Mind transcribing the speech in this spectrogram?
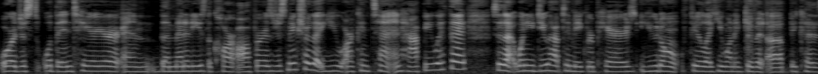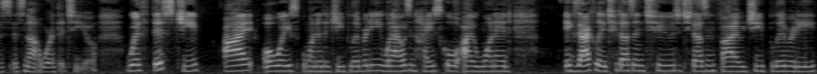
or just what the interior and the amenities the car offers. Just make sure that you are content and happy with it so that when you do have to make repairs you don't feel like you want to give it up because it's not worth it to you with this jeep i always wanted a jeep liberty when i was in high school i wanted exactly 2002 to 2005 jeep liberty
